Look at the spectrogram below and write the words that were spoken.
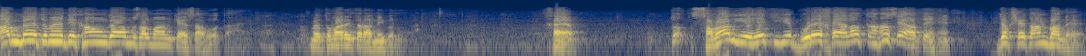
अब मैं तुम्हें दिखाऊँगा मुसलमान कैसा होता है। मैं तुम्हारी तरह नहीं बनूँगा। खैर तो सवाल यह है कि ये बुरे ख्याल कहाँ से आते हैं? जब शैतान बंद है।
